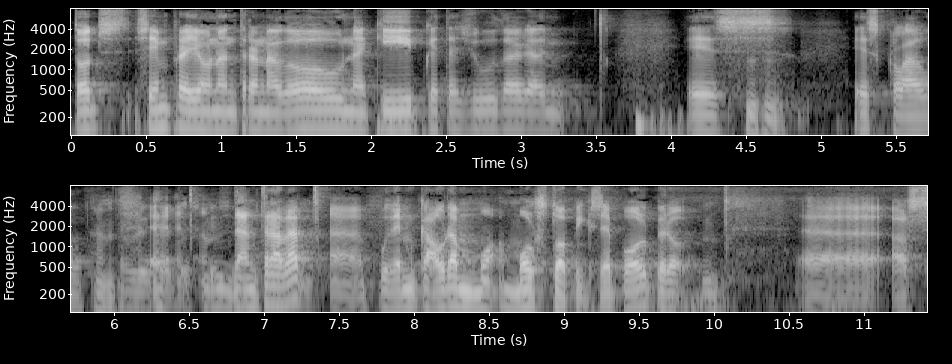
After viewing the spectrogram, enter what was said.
Tots, sempre hi ha un entrenador, un equip que t'ajuda, que és, uh -huh. És clau. Eh, D'entrada, eh, podem caure en, mo en molts tòpics, eh, Pol, però eh, els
